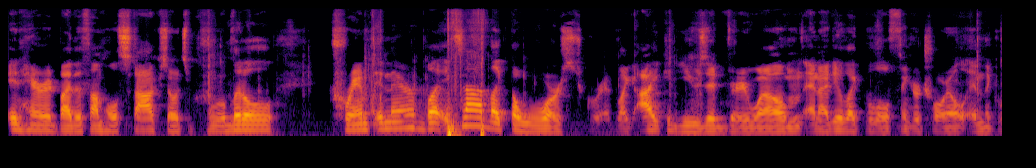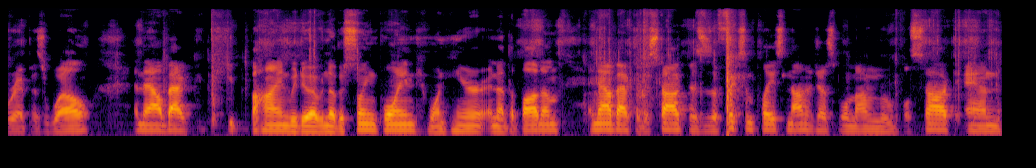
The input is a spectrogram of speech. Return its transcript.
inherited by the thumbhole stock, so it's a little cramped in there, but it's not like the worst grip. Like I could use it very well, and I do like the little finger troil in the grip as well. And now back behind, we do have another sling point, one here and at the bottom. And now back to the stock. This is a fix in place, non-adjustable, non-removable stock, and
